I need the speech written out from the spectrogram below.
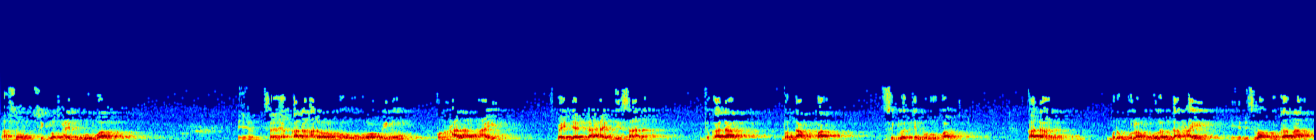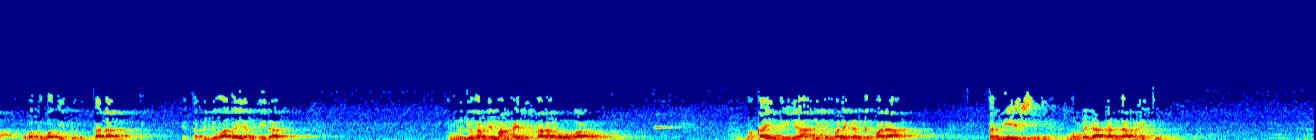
langsung siklus haid berubah. Ya, misalnya kadang ada orang umroh minum penghalang haid supaya dia tidak haid di sana. Itu kadang berdampak siklusnya berubah. Kadang berbulan-bulan tidak haid, ya, disebabkan karena obat-obat itu. Kadang, ya, tapi juga ada yang tidak. Yang menunjukkan memang haid itu kadang berubah. Nah, maka intinya dikembalikan kepada tamiznya, membedakan darah itu. Nah,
